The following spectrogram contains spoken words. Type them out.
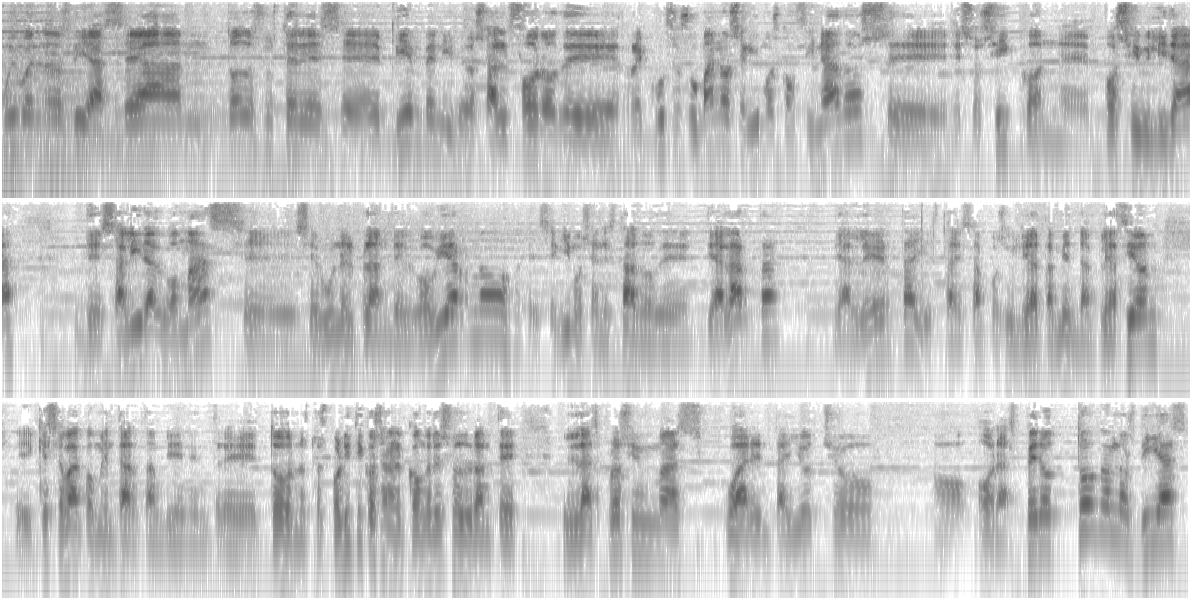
Muy buenos días. Sean todos ustedes eh, bienvenidos al Foro de Recursos Humanos. Seguimos confinados, eh, eso sí, con eh, posibilidad de salir algo más, según el plan del gobierno. seguimos en estado de, alerta, de alerta y está esa posibilidad también de ampliación que se va a comentar también entre todos nuestros políticos en el Congreso durante las próximas 48 horas. Pero todos los días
